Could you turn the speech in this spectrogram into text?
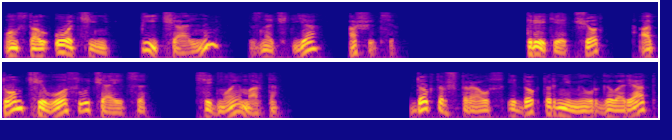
Он стал очень печальным, значит, я ошибся. Третий отчет о том, чего случается. 7 марта. Доктор Штраус и доктор Немюр говорят,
